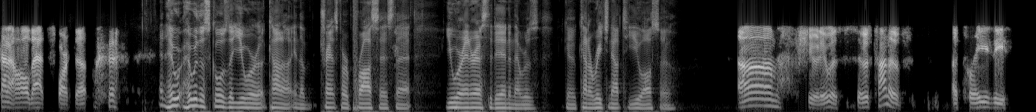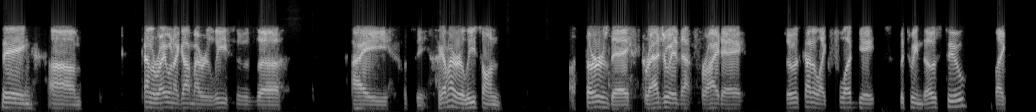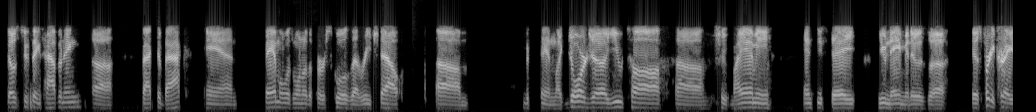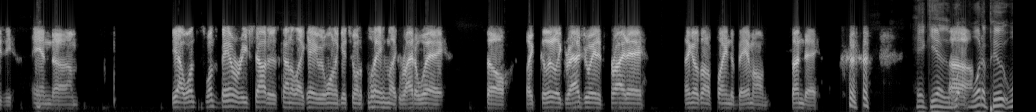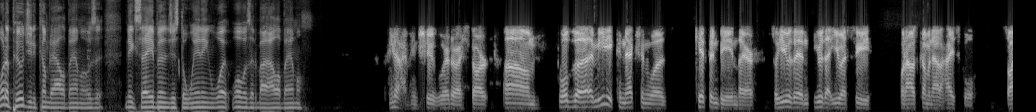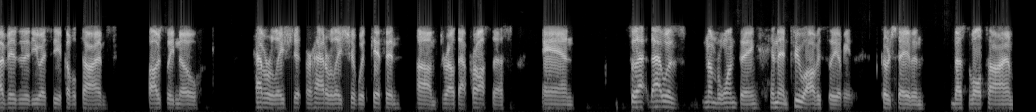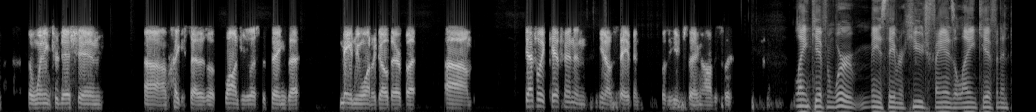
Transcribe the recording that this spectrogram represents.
kind of all that sparked up. and who who were the schools that you were kind of in the transfer process that you were interested in, and that was you know kind of reaching out to you also? Um, shoot, it was it was kind of a crazy thing. Um, kind of right when I got my release, it was uh, I let's see, I got my release on a Thursday, graduated that Friday, so it was kind of like floodgates between those two, like those two things happening uh, back to back. And Bama was one of the first schools that reached out. Um, and like Georgia, Utah, uh, shoot, Miami, NC State, you name it. It was uh, it was pretty crazy. And um, yeah, once once Bama reached out, it was kind of like, hey, we want to get you on a plane like right away. So like literally graduated Friday. I think I was on a plane to Bama on Sunday. Heck yeah! What, uh, what, appealed? What appealed you to come to Alabama? Was it Nick Saban, just the winning? What What was it about Alabama? Yeah, I mean, shoot, where do I start? Um, well, the immediate connection was Kiffin being there. So he was in he was at USC when I was coming out of high school. So I visited USC a couple times obviously know have a relationship or had a relationship with Kiffin um, throughout that process, and so that that was number one thing. And then two, obviously, I mean, Coach Saban, best of all time, the winning tradition. Uh, like I said, there's a laundry list of things that made me want to go there. But um, definitely Kiffin and you know Saban was a huge thing, obviously. Lane Kiffin, we're me and Steven are huge fans of Lane Kiffin, and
